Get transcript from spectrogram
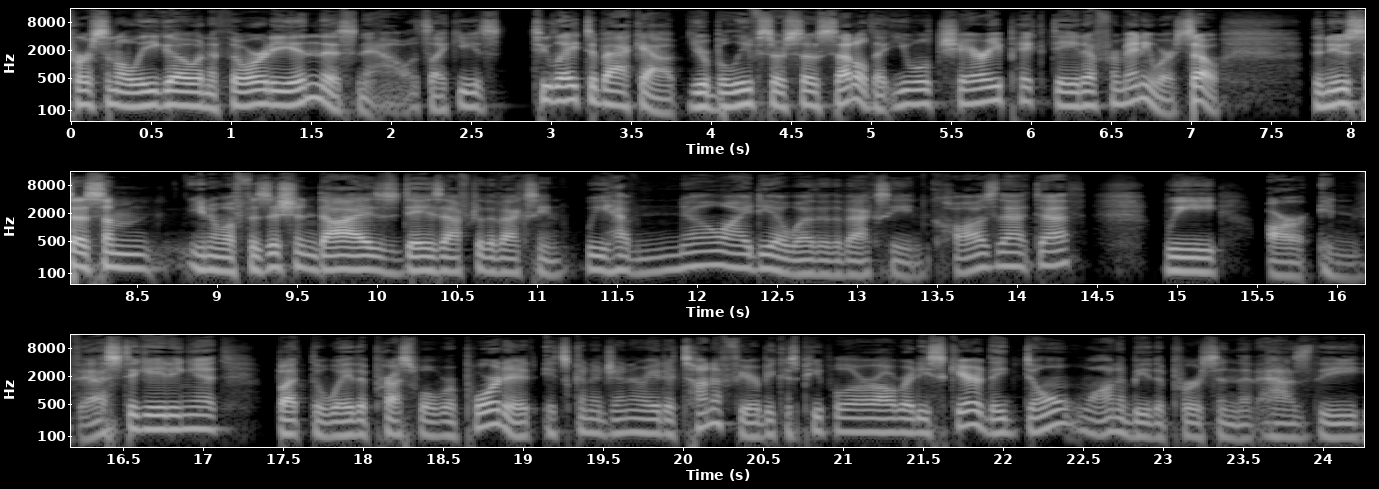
personal ego and authority in this now. It's like it's too late to back out. Your beliefs are so settled that you will cherry pick data from anywhere. So the news says some, you know, a physician dies days after the vaccine. We have no idea whether the vaccine caused that death. We are investigating it. But the way the press will report it, it's going to generate a ton of fear because people are already scared. They don't want to be the person that has the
